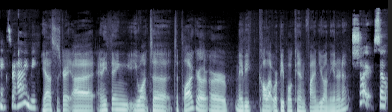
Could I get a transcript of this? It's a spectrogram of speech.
Thanks for having me. Yeah, this is great. Uh, anything you want to, to plug or, or maybe call out where people can find you on the internet? Sure. So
